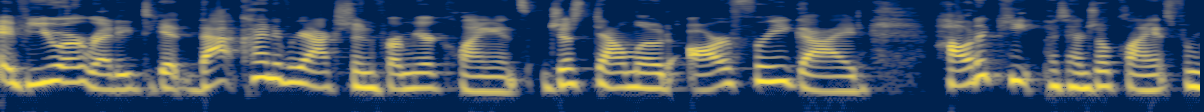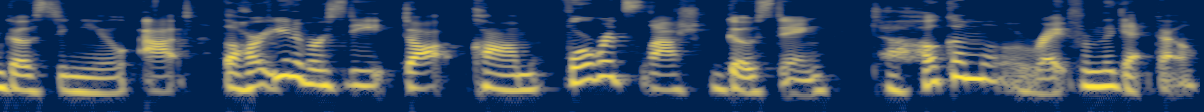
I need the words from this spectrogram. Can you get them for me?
If you are ready to get that kind of reaction from your clients, just download our free guide, How to Keep Potential Clients from Ghosting You, at theheartuniversity.com forward slash ghosting to hook them right from the get go.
